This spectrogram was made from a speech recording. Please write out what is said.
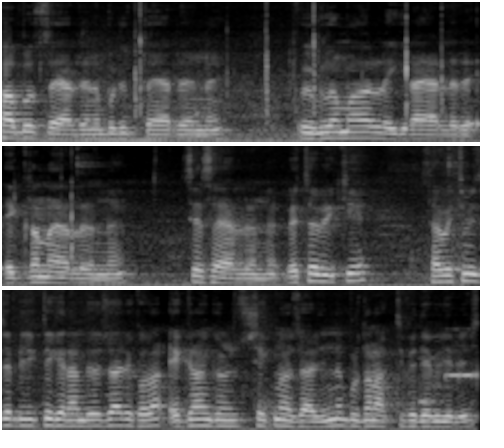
Kablosuz ayarlarını, bluetooth ayarlarını, uygulamalarla ilgili ayarları, ekran ayarlarını, ses ayarlarını ve tabii ki tabletimizle birlikte gelen bir özellik olan ekran görüntüsü çekme özelliğini buradan aktif edebiliriz.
